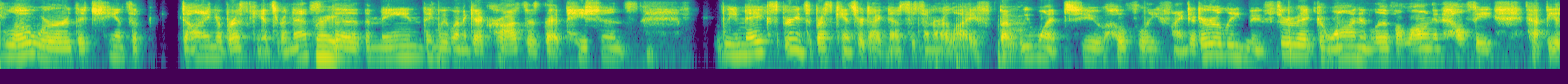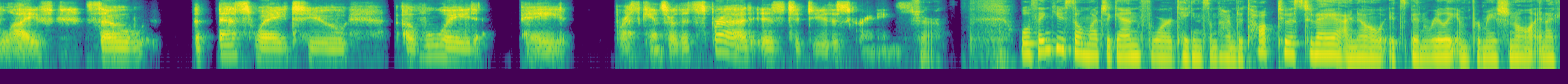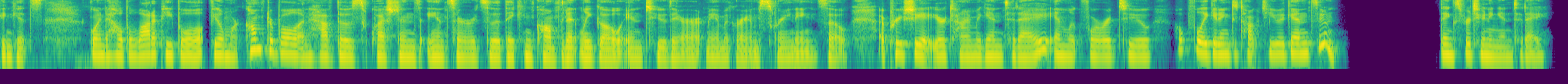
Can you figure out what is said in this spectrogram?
lower the chance of dying of breast cancer. And that's right. the, the main thing we want to get across is that patients, we may experience a breast cancer diagnosis in our life, but we want to hopefully find it early, move through it, go on and live a long and healthy, happy life. So the best way to avoid a breast cancer that's spread is to do the screenings. Sure. Well, thank you so much again for taking some time to talk to us today. I know it's been really informational, and I think it's going to help a lot of people feel more comfortable and have those questions answered so that they can confidently go into their mammogram screening. So, appreciate your time again today and look forward to hopefully getting to talk to you again soon. Thanks for tuning in today.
